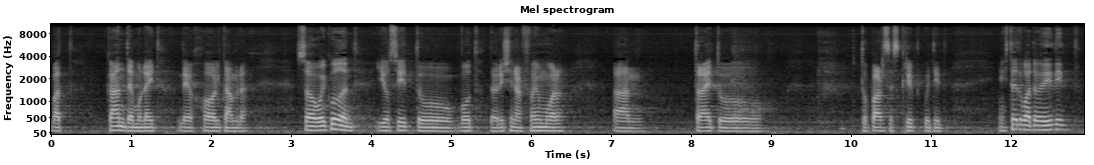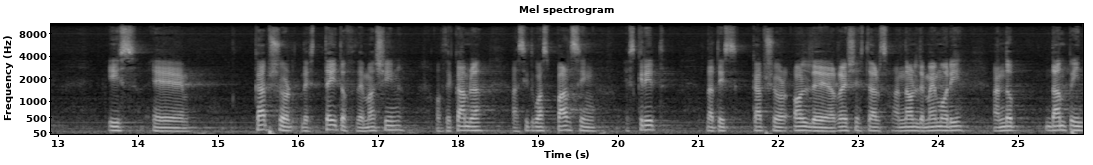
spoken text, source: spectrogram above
but can't emulate the whole camera. So we couldn't use it to boot the original firmware and try to, to parse a script with it. Instead, what we did is uh, capture the state of the machine, of the camera, as it was parsing a script that is capture all the registers and all the memory and dump it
